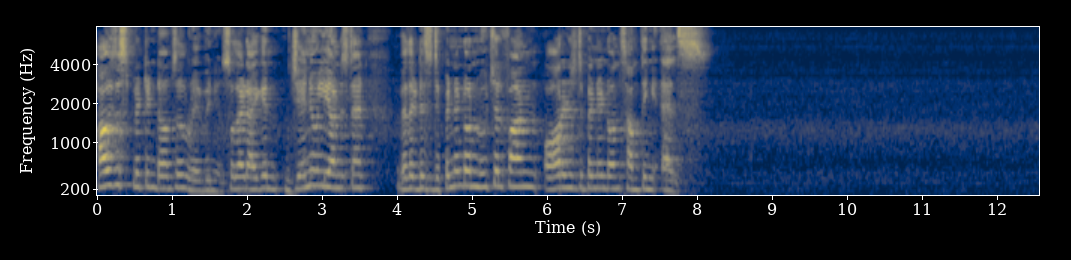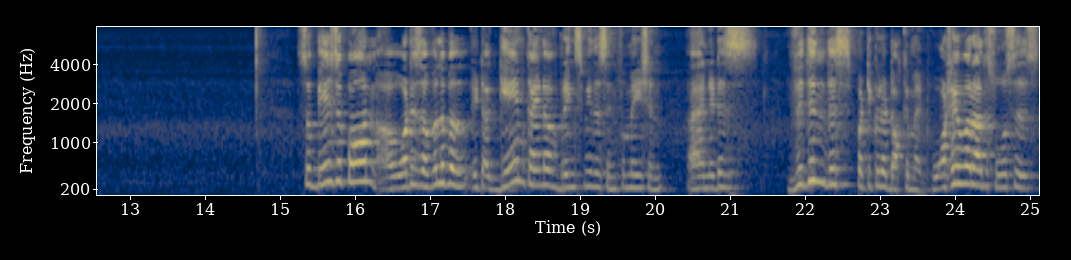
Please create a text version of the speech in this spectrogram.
how is it split in terms of revenue so that I can genuinely understand whether it is dependent on mutual fund or it is dependent on something else. So based upon uh, what is available, it again kind of brings me this information and it is within this particular document. Whatever are the sources,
